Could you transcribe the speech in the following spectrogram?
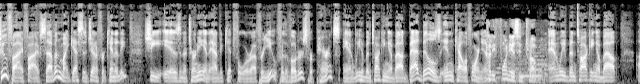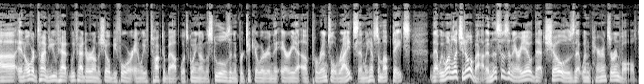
888-528-2557. My guest is Jennifer Kennedy. She is an attorney and advocate for uh, for you, for the voters, for parents, and we have been talking about bad bills in California. California is in trouble. And we've been talking about uh, and over time, you've had we've had her on the show before, and we've talked about what's going on in the schools, and in particular in the area of parental rights. And we have some updates that we want to let you know about. And this is an area that shows that when parents are involved,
